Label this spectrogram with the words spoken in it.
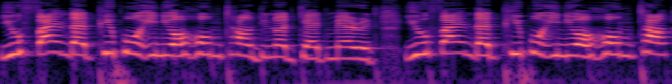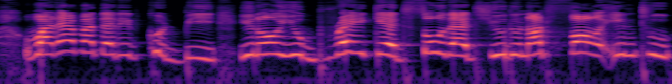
You find that people in your hometown do not get married. You find that people in your hometown, whatever that it could be, you know, you break it so that you do not fall into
